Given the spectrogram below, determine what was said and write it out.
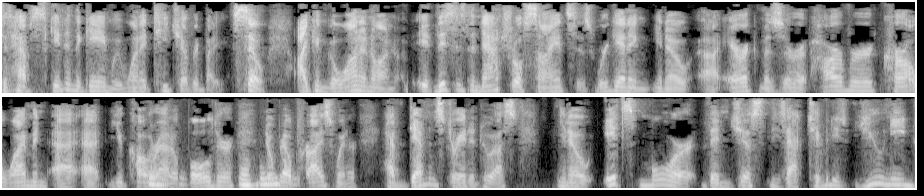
to have skin in the game. We want to teach everybody. So I can go on and on. It, this is the natural sciences. We're getting, you know, uh, Eric Mazur at Harvard, Carl Wieman at, at U Colorado mm-hmm. Boulder, mm-hmm. Nobel Prize winner have demonstrated to us you know, it's more than just these activities. You need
